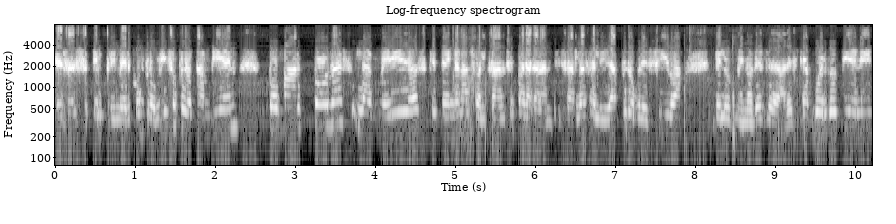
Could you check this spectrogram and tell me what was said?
ese es el primer compromiso, pero también tomar todas las medidas que tengan a su alcance para garantizar la salida progresiva de los menores de edad. Este acuerdo tiene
